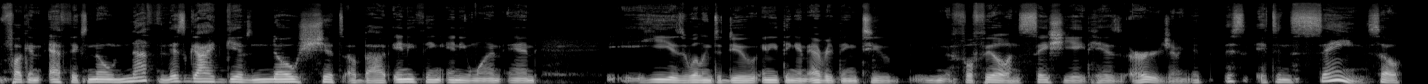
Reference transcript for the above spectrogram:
fucking ethics, no nothing. This guy gives no shits about anything, anyone, and he is willing to do anything and everything to fulfill and satiate his urge. I mean, it, this it's insane. So.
